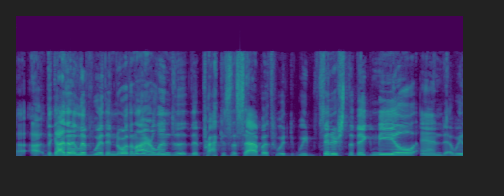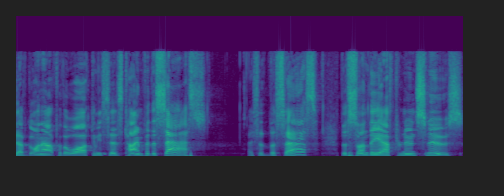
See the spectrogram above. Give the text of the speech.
Uh, uh, the guy that I lived with in Northern Ireland that, that, practiced the Sabbath would we'd finish the big meal and we'd have gone out for the walk, and he says, "Time for the sass." I said, "The sass? The Sunday afternoon snooze."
